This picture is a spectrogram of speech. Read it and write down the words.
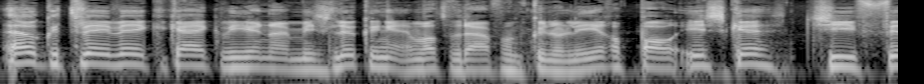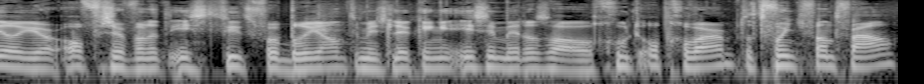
Elke twee weken kijken we hier naar mislukkingen en wat we daarvan kunnen leren. Paul Iske, Chief Failure Officer van het Instituut voor Briljante Mislukkingen, is inmiddels al goed opgewarmd. Wat vond je van het verhaal?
